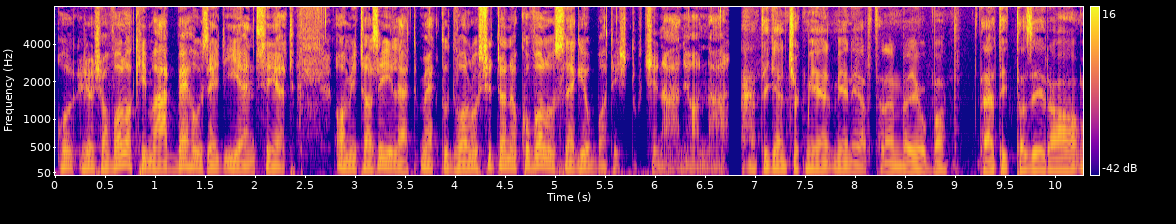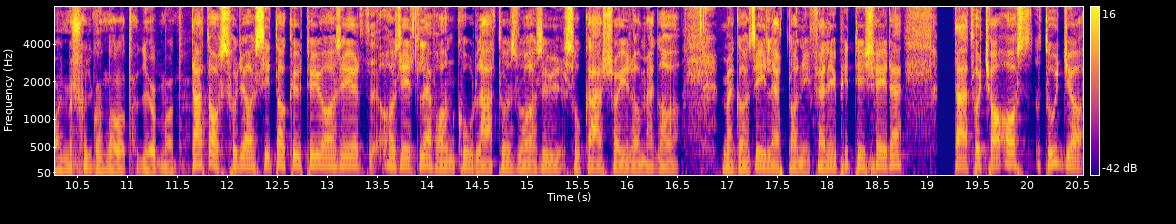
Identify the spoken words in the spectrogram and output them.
hogyha valaki már behoz egy ilyen célt, amit az élet meg tud valósítani, akkor valószínűleg jobbat is tud csinálni annál. Hát igen, csak milyen, milyen értelemben jobbat? Tehát itt azért a, vagy most hogy gondolod, hogy jobbat? Tehát az, hogy a szitakötő azért, azért le van korlátozva az ő szokásaira, meg, a, meg az élettani felépítésére, tehát, hogyha azt tudja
